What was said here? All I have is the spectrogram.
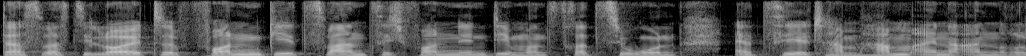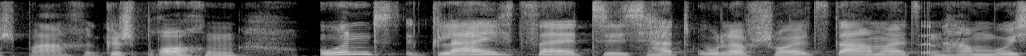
Das, was die Leute von G20, von den Demonstrationen erzählt haben, haben eine andere Sprache gesprochen. Und gleichzeitig hat Olaf Scholz damals in Hamburg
